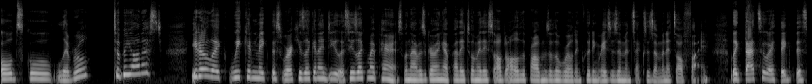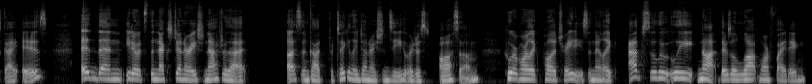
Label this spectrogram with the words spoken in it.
old school liberal, to be honest. You know, like we can make this work. He's like an idealist. He's like my parents when I was growing up, how they told me they solved all of the problems of the world, including racism and sexism, and it's all fine. Like that's who I think this guy is. And then, you know, it's the next generation after that, us and God, particularly Generation Z, who are just awesome, who are more like Paul Atreides. And they're like, absolutely not. There's a lot more fighting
